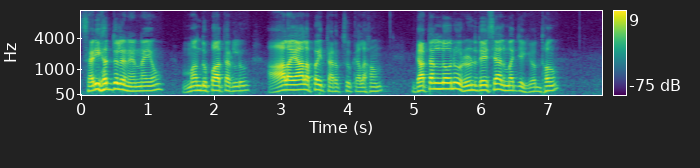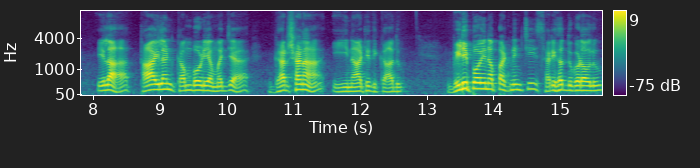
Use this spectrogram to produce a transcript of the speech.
సరిహద్దుల నిర్ణయం మందుపాతర్లు ఆలయాలపై తరచూ కలహం గతంలోనూ రెండు దేశాల మధ్య యుద్ధం ఇలా థాయిలాండ్ కంబోడియా మధ్య ఘర్షణ ఈనాటిది కాదు. విడిపోయినప్పటి నుంచి సరిహద్దు గొడవలు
